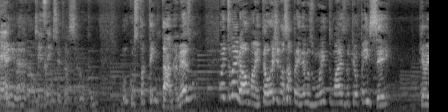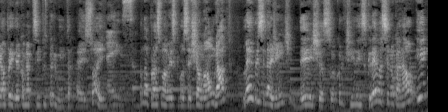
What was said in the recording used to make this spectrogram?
É, bem, né? Aumenta dizem. a concentração, tudo. Não custa tentar, não é mesmo? Muito legal, mãe. Então hoje nós aprendemos muito mais do que eu pensei que eu ia aprender com a minha simples pergunta. É isso aí. É isso. Então, da próxima vez que você chamar um gato, lembre-se da gente, deixe a sua curtida, inscreva-se no canal e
